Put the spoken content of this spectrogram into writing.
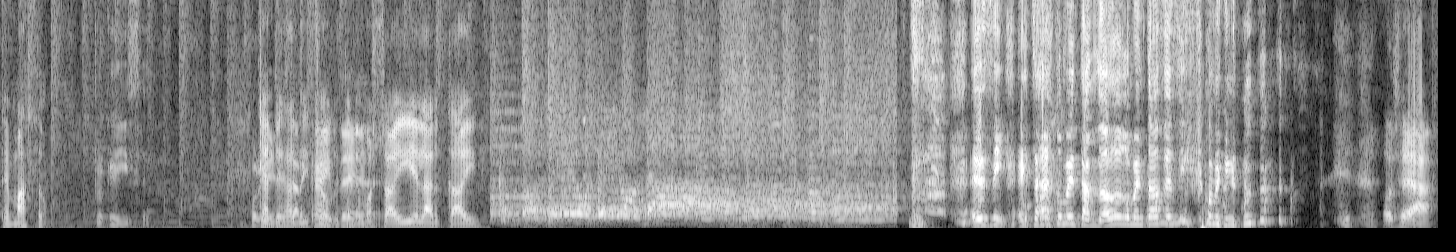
Temazo. ¿Pero qué dice? Porque que antes has dicho que de- tenemos ahí el archive. Es decir, estás comentando algo que he comentado hace 5 minutos. O sea,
